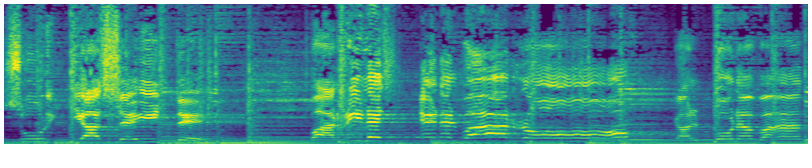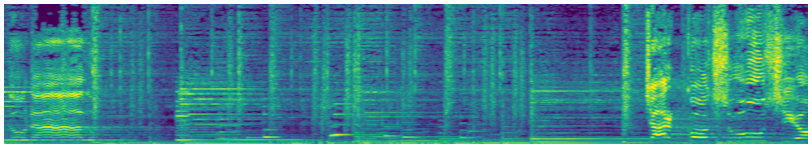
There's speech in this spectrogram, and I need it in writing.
Sur y aceite, barriles en el barro, galpón abandonado. Charco sucio,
